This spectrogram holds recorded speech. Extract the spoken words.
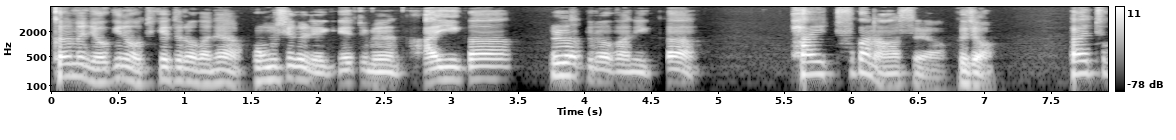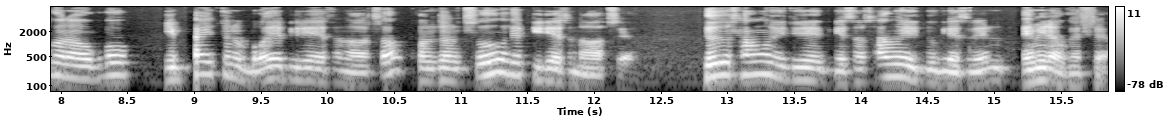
그러면 여기는 어떻게 들어가냐? 공식을 얘기해주면 I가 흘러 들어가니까 파이 2가 나왔어요. 그죠? 파이 2가 나오고 이 파이2는 뭐에 비례해서 나왔어? 건선수에 비례해서 나왔어요. 그 상호유두에 비해서 상호유두에서는 M이라고 했어요.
